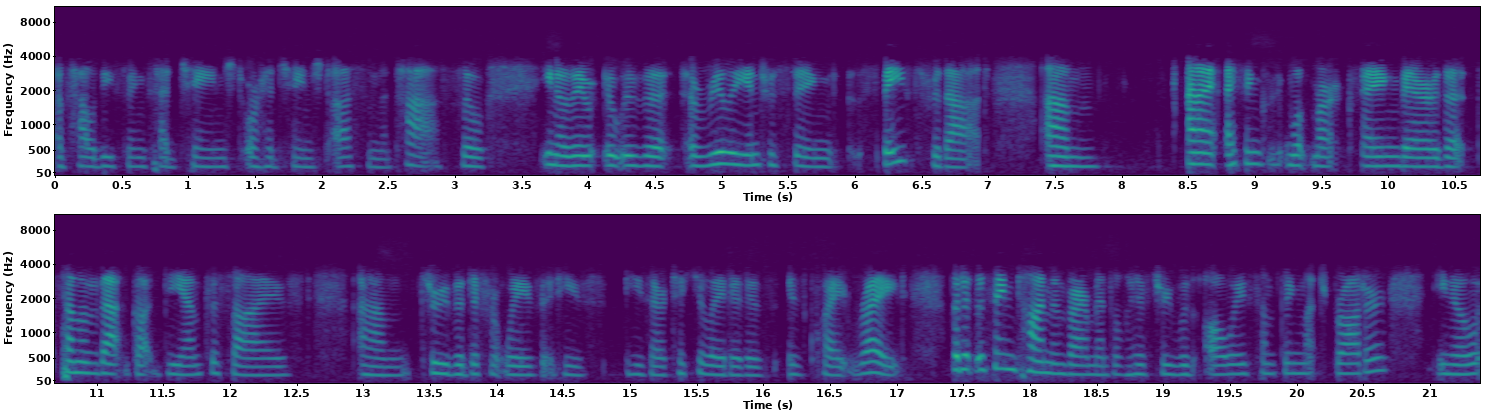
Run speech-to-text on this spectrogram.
of how these things had changed or had changed us in the past. So, you know, they, it was a, a really interesting space for that. Um, and I, I think what Mark's saying there that some of that got de-emphasized um, through the different ways that he's he's articulated is is quite right. But at the same time, environmental history was always something much broader. You know,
